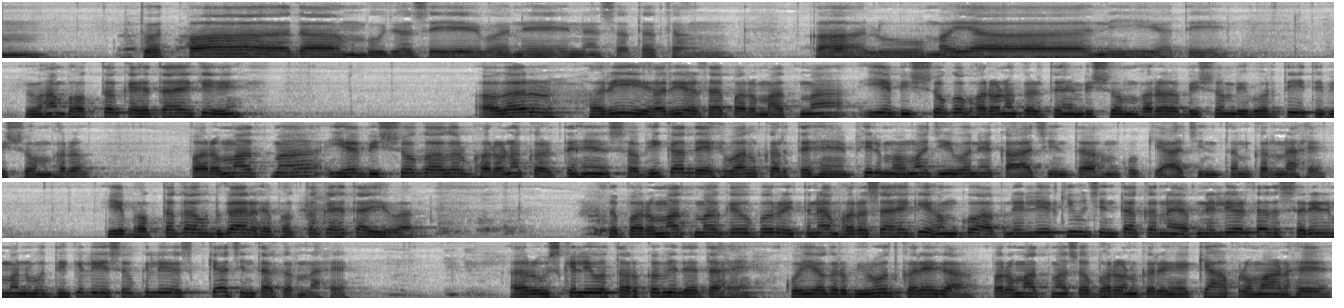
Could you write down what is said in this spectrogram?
त्वत्पादाम्बुजसेवनेन सततं कालो मया नीयते। वहाँ भक्त कहता है कि अगर हरि हरि अर्थात परमात्मा ये विश्व को भरण करते हैं विश्वम्भर विश्वम विभर्ति इति विश्वम्भर परमात्मा यह विश्व का अगर भरण करते हैं, सभी का देखभाल करते हैं, फिर मम जीवन में कहा चिंता, हमको क्या चिंतन करना है? ये भक्त का उद्गार है, भक्त कहता है ये बात। तो परमात्मा के ऊपर इतना भरोसा है कि हमको अपने लिए क्यों चिंता करना है? अपने लिए अर्थात शरीर, मन, बुद्धि के लिए, सब के लिए क्या चिंता करना है? और उसके लिए वो तर्क भी देता है। कोई अगर विरोध करेगा, परमात्मा सब भरण करेंगे, क्या प्रमाण है?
